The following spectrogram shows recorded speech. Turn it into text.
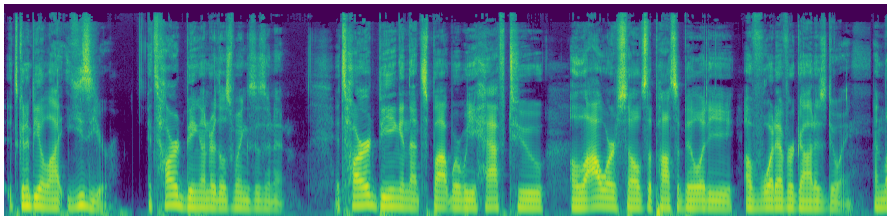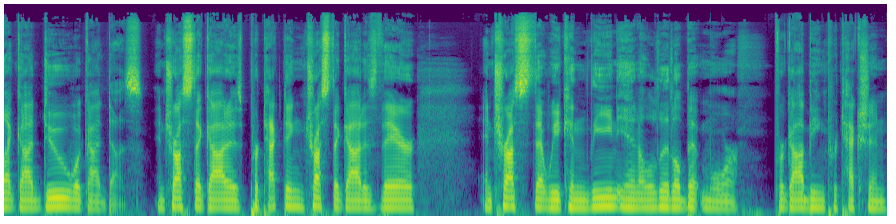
it's going to be a lot easier. It's hard being under those wings, isn't it? It's hard being in that spot where we have to allow ourselves the possibility of whatever God is doing and let God do what God does and trust that God is protecting, trust that God is there, and trust that we can lean in a little bit more for God being protection.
